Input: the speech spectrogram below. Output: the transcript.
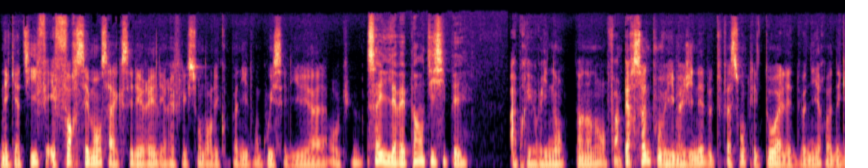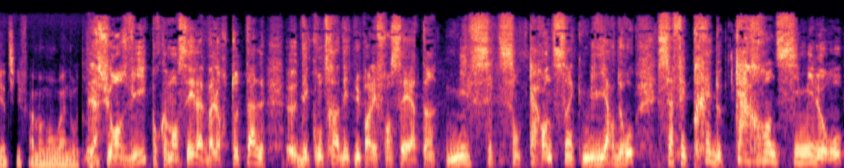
négatif. Et forcément, ça a accéléré les réflexions dans les compagnies. Donc oui, c'est lié à, au QE. Ça, il ne l'avait pas anticipé? A priori, non. Non, non, non. Enfin, personne pouvait imaginer de toute façon que les taux allaient devenir euh, négatifs à un moment ou à un autre. L'assurance vie, pour commencer, la valeur totale euh, des contrats détenus par les Français atteint 1745 milliards d'euros. Ça fait près de 46 000 euros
